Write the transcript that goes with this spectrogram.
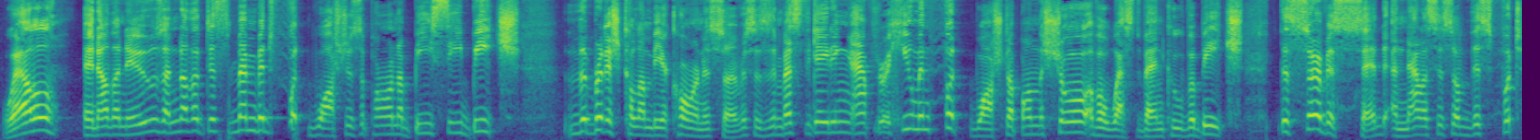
Well, in other news, another dismembered foot washes upon a BC beach. The British Columbia Coroner's Service is investigating after a human foot washed up on the shore of a West Vancouver beach. The service said analysis of this foot,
